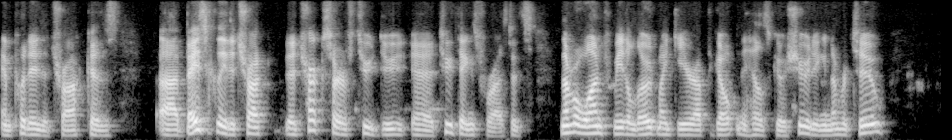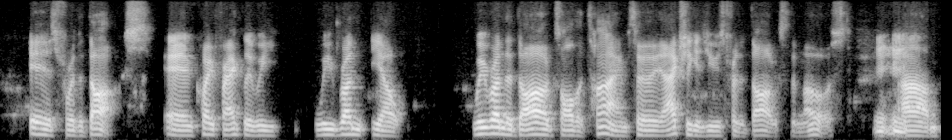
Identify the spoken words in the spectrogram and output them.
and put in the truck because uh, basically the truck the truck serves two do uh, two things for us. It's number one for me to load my gear up to go up in the hills, go shooting, and number two is for the dogs. And quite frankly, we we run you know we run the dogs all the time, so it actually gets used for the dogs the most. Mhm. Um,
